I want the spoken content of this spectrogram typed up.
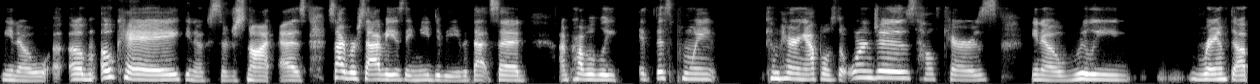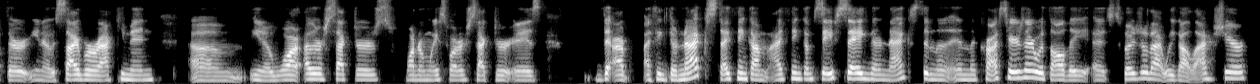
you know, um, okay, you know, because they're just not as cyber savvy as they need to be. But that said, I'm probably at this point comparing apples to oranges. Healthcare is, you know, really ramped up their you know cyber acumen um you know what other sectors water and wastewater sector is the I think they're next. I think I'm. I think I'm safe saying they're next in the in the crosshairs there with all the exposure that we got last year.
